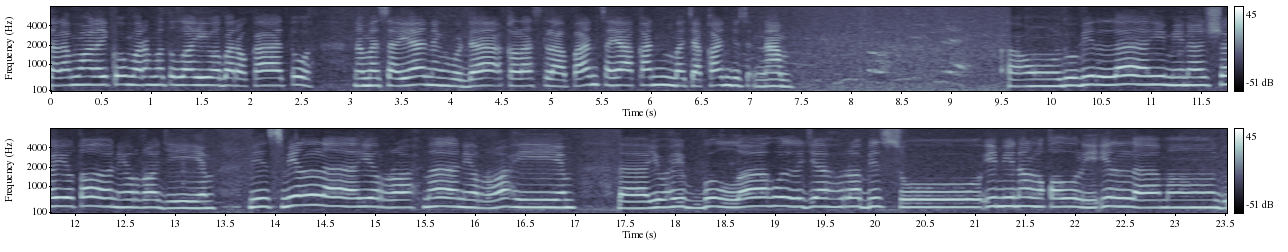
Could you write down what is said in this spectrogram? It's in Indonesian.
Assalamualaikum warahmatullahi wabarakatuh. Nama saya Neng Huda, kelas 8 Saya akan membacakan juz 6 A'udhu billahi minasyaitonir rajim Bismillahirrahmanirrahim. La yuhibbullahu al-jahra bisu'i minal qawli illa man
